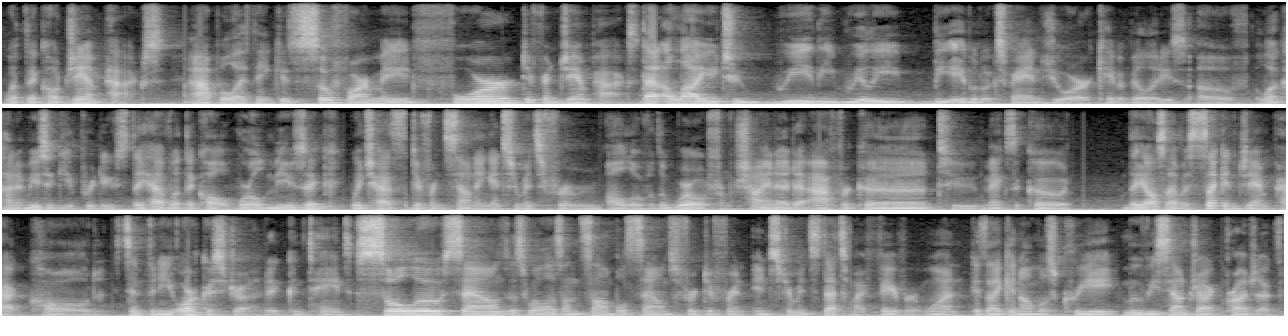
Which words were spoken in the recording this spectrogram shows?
what they call jam packs. Apple, I think, has so far made four different jam packs that allow you to really, really be able to expand your capabilities of what kind of music you produce. They have what they call world music, which has different sounding instruments from all over the world, from China to Africa to Mexico. They also have a second jam pack called Symphony Orchestra. It contains solo sounds as well as ensemble sounds for different instruments. That's my favorite one because I can almost create movie soundtrack projects.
